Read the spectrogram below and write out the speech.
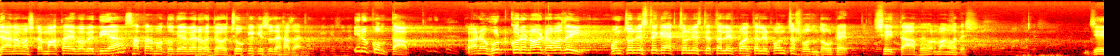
জায়নামাজটা মাথা এভাবে দিয়া, ছাতার মতো দিয়ে বের হইতে হয়। চোখে কিছু দেখা যায় না। এরকম তাপ। মানে হুট করে নয়টা বাজেই উনচল্লিশ থেকে একচল্লিশ, তেতাল্লিশ, পঁয়তাল্লিশ, পঞ্চাশ পর্যন্ত উঠে। সেই তাপ এখন বাংলাদেশ। যে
